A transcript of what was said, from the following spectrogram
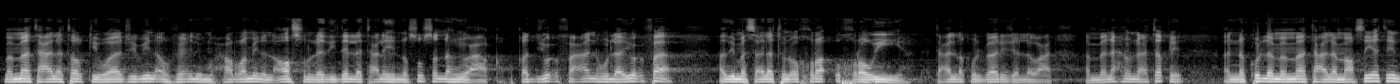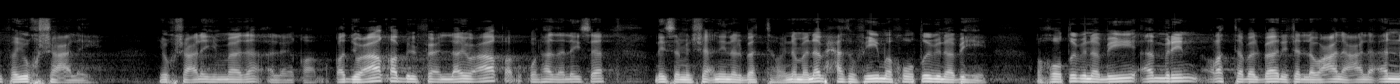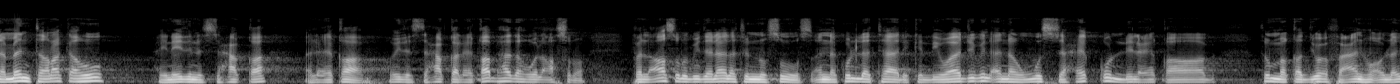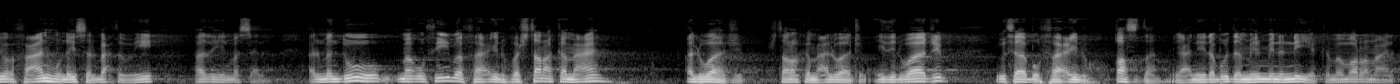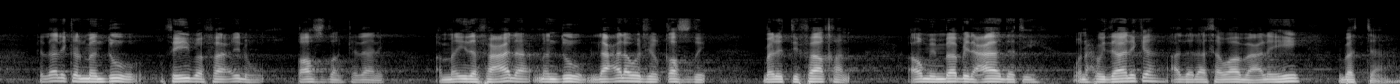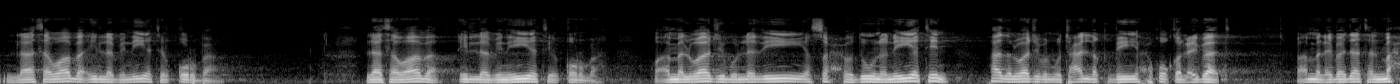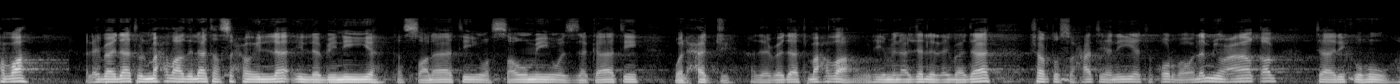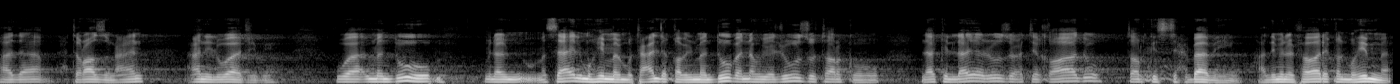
من مات على ترك واجب أو فعل محرم. الأصل الذي دلت عليه النصوص أنه يعاقب. قد يعفى عنه لا يعفى. هذه مسألة أخرى أخروية تتعلق بالباري جل وعلا. أما نحن نعتقد أن كل من مات على معصية فيخشى عليه. يخشى عليه ماذا؟ العقاب. قد يعاقب بالفعل لا يعاقب. قل هذا ليس ليس من شأننا البتة وإنما نبحث فيما خوطبنا به. وخوطبنا بأمر رتب الباري جل وعلا على أن من تركه حينئذ استحق العقاب. وإذا استحق العقاب هذا هو الأصل. فالأصل بدلالة النصوص أن كل تارك لواجب أنه مستحق للعقاب ثم قد يعفى عنه أو لا يعفى عنه ليس البحث في هذه المسألة. المندوب ما أثيب فاعله فاشترك مع الواجب. اشترك مع الواجب. إذ الواجب يثاب فاعله قصدا يعني لابد من من النية كما مر معنا. كذلك المندوب ثيب فاعله قصدا كذلك. أما إذا فعل مندوب لا على وجه القصد بل اتفاقا أو من باب العادة ونحو ذلك هذا لا ثواب عليه بتة لا ثواب إلا بنية القربة لا ثواب إلا بنية القربة وأما الواجب الذي يصح دون نية هذا الواجب المتعلق بحقوق العباد. وأما العبادات المحضة العبادات المحضة هذه لا تصح إلا إلا بنية كالصلاة والصوم والزكاة والحج. هذه عبادات محضة وهي من أجل العبادات شرط صحتها نية القربة ولم يعاقب تاركه. هذا احتراز عن عن الواجب. والمندوب من المسائل المهمة المتعلقة بالمندوب أنه يجوز تركه لكن لا يجوز اعتقاد ترك استحبابه. هذه من الفوارق المهمة.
